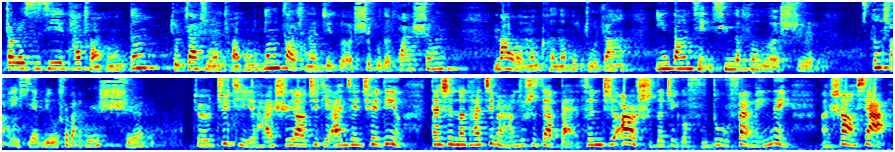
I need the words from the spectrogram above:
肇事司机他闯红灯，就驾驶员闯红灯造成了这个事故的发生，那我们可能会主张应当减轻的份额是更少一些，比如说百分之十，就是具体还是要具体案件确定，但是呢，它基本上就是在百分之二十的这个幅度范围内啊上下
